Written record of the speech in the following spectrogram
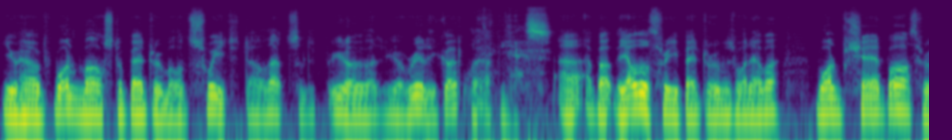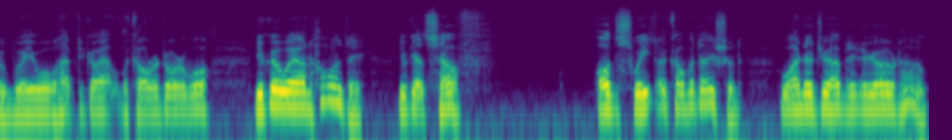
You have one master bedroom en suite. Now that's you know that you're really good there. yes. Uh, but the other three bedrooms, whatever, one shared bathroom where you all have to go out the corridor or you go away on holiday. You get self odd ensuite accommodation. Why don't you have it in your own home?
